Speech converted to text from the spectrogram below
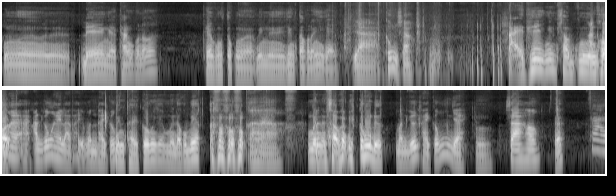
cung ờ, đê ngày tháng của nó theo phong tục ờ, bên ờ, dân tộc là như vậy. Dạ cúng sao? Tại thi nhưng sao anh cúng hồi hay anh cúng hay là thầy mình thầy cúng? Bên thầy cung chứ mình đâu có biết. À. Mình làm sao mới biết cung được? Mình rước thầy cúng về. Ừ. xa không? Xa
